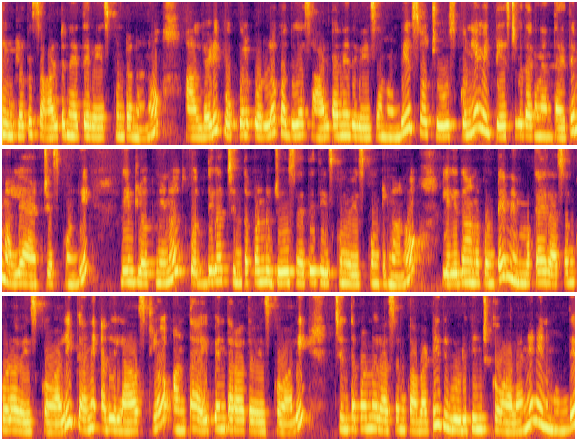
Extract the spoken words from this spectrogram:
దీంట్లోకి సాల్ట్ని అయితే వేసుకుంటున్నాను. ఆల్రెడీ పప్పుల పొడిలో కొద్దిగా సాల్ట్ అనేది వేసామండి. సో చూసుకుని మీ టేస్ట్కి తగినంత అయితే మళ్ళీ యాడ్ చేసుకోండి. దీంట్లోకి నేను కొద్దిగా చింతపండు జ్యూస్ అయితే తీసుకుని వేసుకుంటున్నాను. లేదా అనుకుంటే నిమ్మకాయ రసం కూడా వేసుకోవాలి. కానీ అది లాస్ట్లో అంతా అయిపోయిన తర్వాత వేసుకోవాలి. చింతపండు రసం కాబట్టి ఇది ఉడికించుకోవాలని నేను ముందే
